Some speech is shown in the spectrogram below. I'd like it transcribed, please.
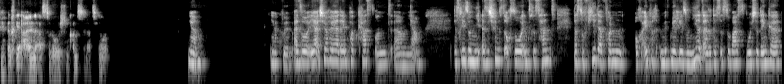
realen astrologischen Konstellation. Ja. Ja, cool. Also ja, ich höre ja deinen Podcast und ähm, ja, das resoniert, also ich finde es auch so interessant, dass so viel davon auch einfach mit mir resoniert. Also das ist sowas, wo ich so denke,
